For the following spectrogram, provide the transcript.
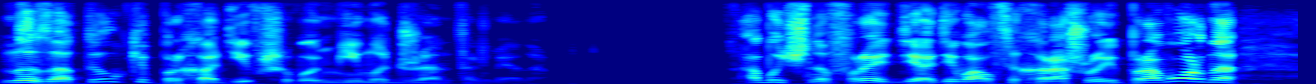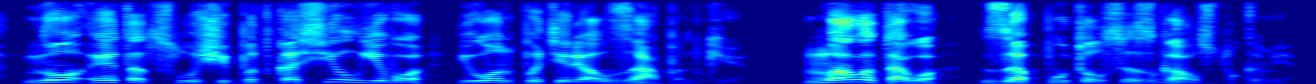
на затылке проходившего мимо джентльмена. Обычно Фредди одевался хорошо и проворно, но этот случай подкосил его, и он потерял запонки. Мало того, запутался с галстуками.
